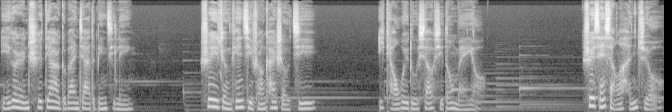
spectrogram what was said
一个人吃第二个半价的冰淇淋。睡一整天，起床看手机，一条未读消息都没有。睡前想了很久，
